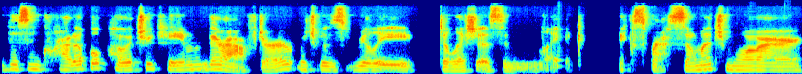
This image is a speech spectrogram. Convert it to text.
this incredible poetry came thereafter, which was really delicious and like express so much more.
